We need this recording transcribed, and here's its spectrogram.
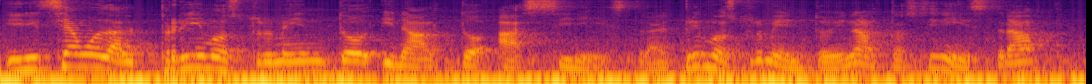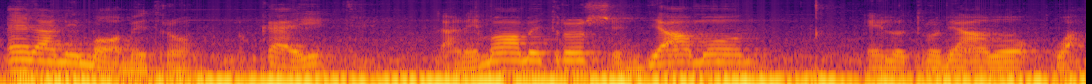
Iniziamo dal primo strumento in alto a sinistra. Il primo strumento in alto a sinistra è l'anemometro, ok? L'anemometro, scendiamo e lo troviamo qua.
